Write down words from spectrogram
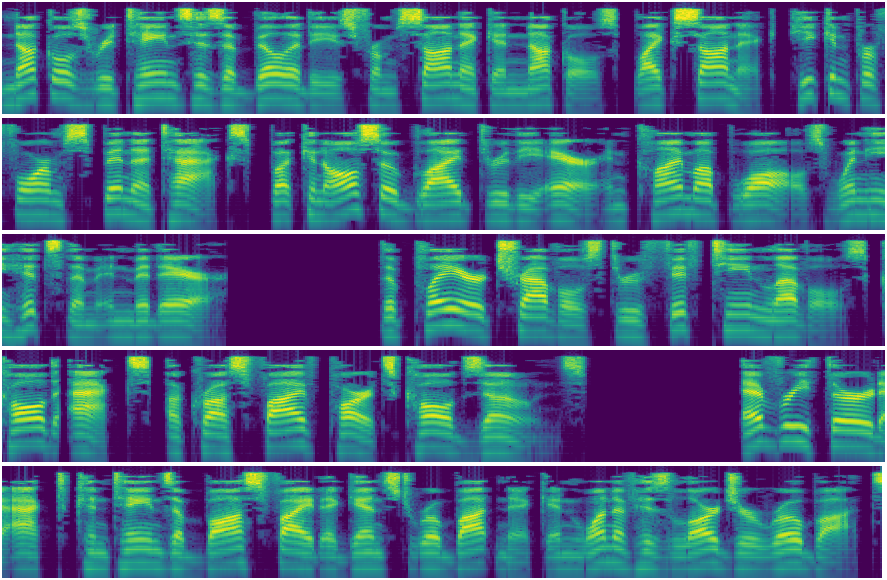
Knuckles retains his abilities from Sonic and Knuckles, like Sonic, he can perform spin attacks, but can also glide through the air and climb up walls when he hits them in midair. The player travels through 15 levels called acts, across five parts called zones. Every third act contains a boss fight against Robotnik and one of his larger robots.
